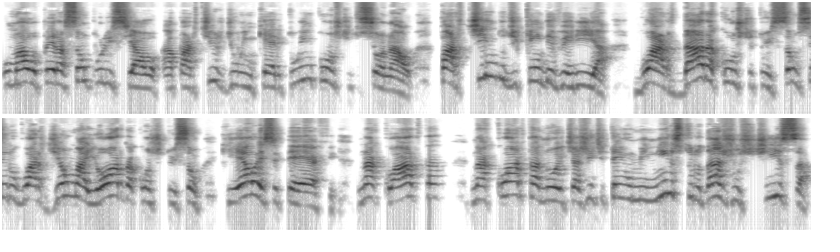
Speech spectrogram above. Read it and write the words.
uma operação policial a partir de um inquérito inconstitucional, partindo de quem deveria guardar a Constituição, ser o guardião maior da Constituição, que é o STF. Na quarta, na quarta noite, a gente tem o ministro da Justiça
